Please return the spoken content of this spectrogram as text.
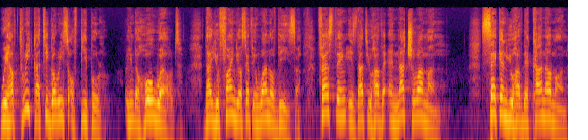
We have three categories of people in the whole world that you find yourself in one of these. First thing is that you have a natural man. Second, you have the carnal man.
